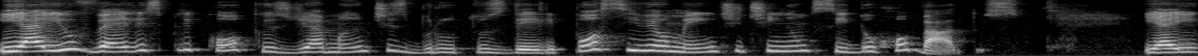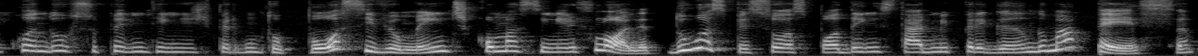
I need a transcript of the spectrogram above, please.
E aí o velho explicou que os diamantes brutos dele possivelmente tinham sido roubados. E aí, quando o superintendente perguntou, possivelmente, como assim? Ele falou: olha, duas pessoas podem estar me pregando uma peça,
